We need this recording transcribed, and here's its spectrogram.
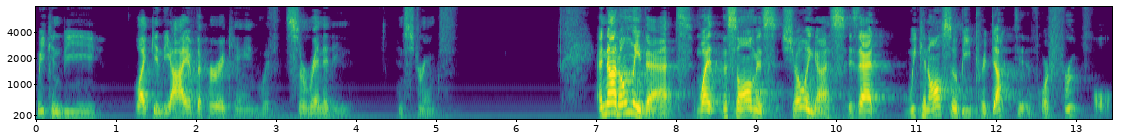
We can be like in the eye of the hurricane with serenity and strength. And not only that, what the psalm is showing us is that we can also be productive or fruitful.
